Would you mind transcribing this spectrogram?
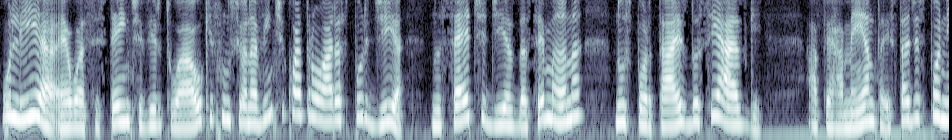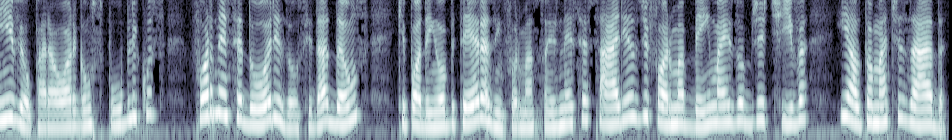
O LIA é o assistente virtual que funciona 24 horas por dia, nos sete dias da semana, nos portais do CIASG. A ferramenta está disponível para órgãos públicos, fornecedores ou cidadãos que podem obter as informações necessárias de forma bem mais objetiva e automatizada.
